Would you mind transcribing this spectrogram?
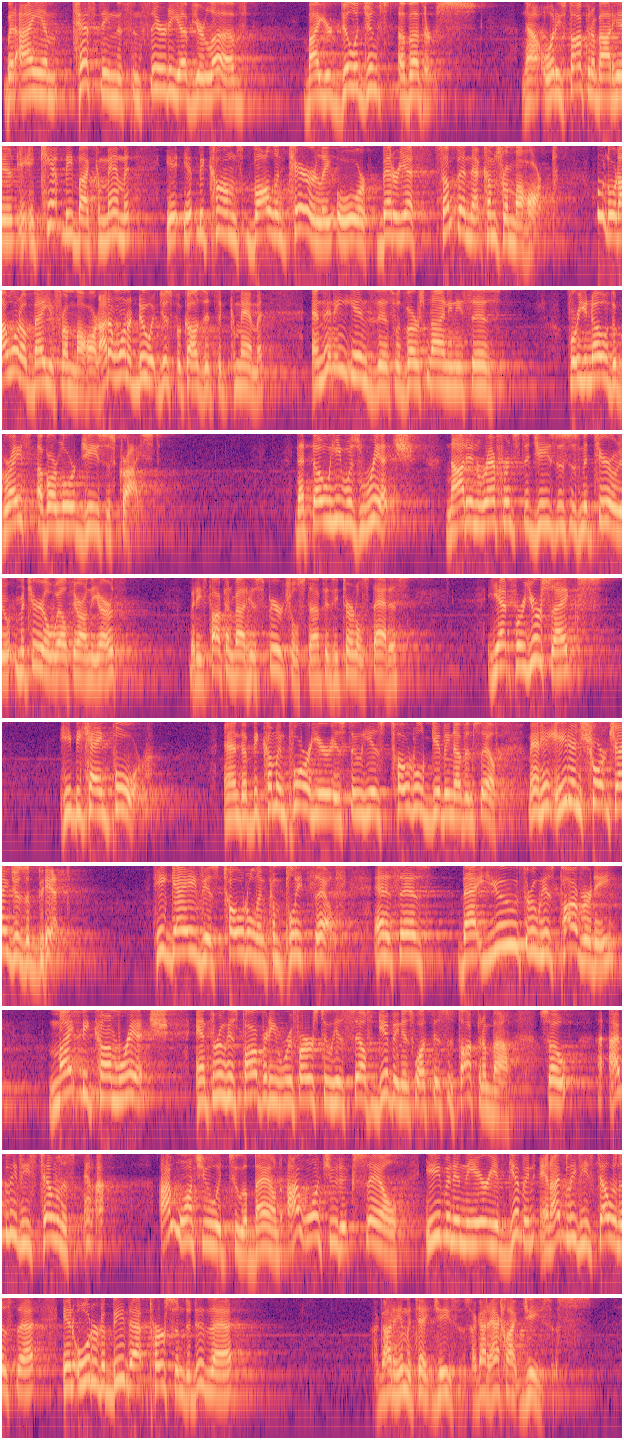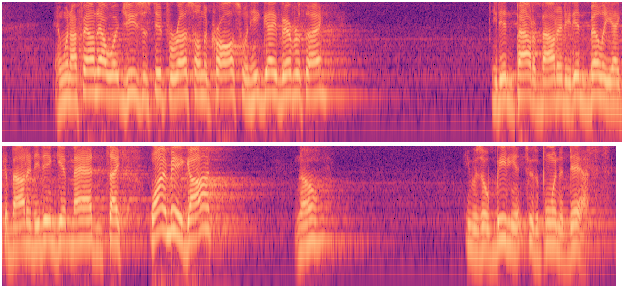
but I am testing the sincerity of your love by your diligence of others. Now, what he's talking about here, it can't be by commandment it, becomes voluntarily, or better yet, something that comes from my heart. Oh, Lord, I want to obey you from my heart. I don't want to do it just because it's a commandment. And then he ends this with verse 9 and he says, For you know the grace of our Lord Jesus Christ, that though he was rich, not in reference to Jesus' material, material wealth here on the earth, but he's talking about his spiritual stuff, his eternal status. Yet for your sakes, he became poor. And the becoming poor here is through his total giving of himself. Man, he, he didn't shortchange us a bit. He gave his total and complete self. And it says that you, through his poverty, might become rich and through his poverty refers to his self giving, is what this is talking about. So I believe he's telling us, man, I, I want you to abound. I want you to excel even in the area of giving. And I believe he's telling us that in order to be that person to do that, I got to imitate Jesus. I got to act like Jesus. And when I found out what Jesus did for us on the cross when he gave everything, he didn't pout about it, he didn't bellyache about it, he didn't get mad and say, Why me, God? No. He was obedient to the point of death.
